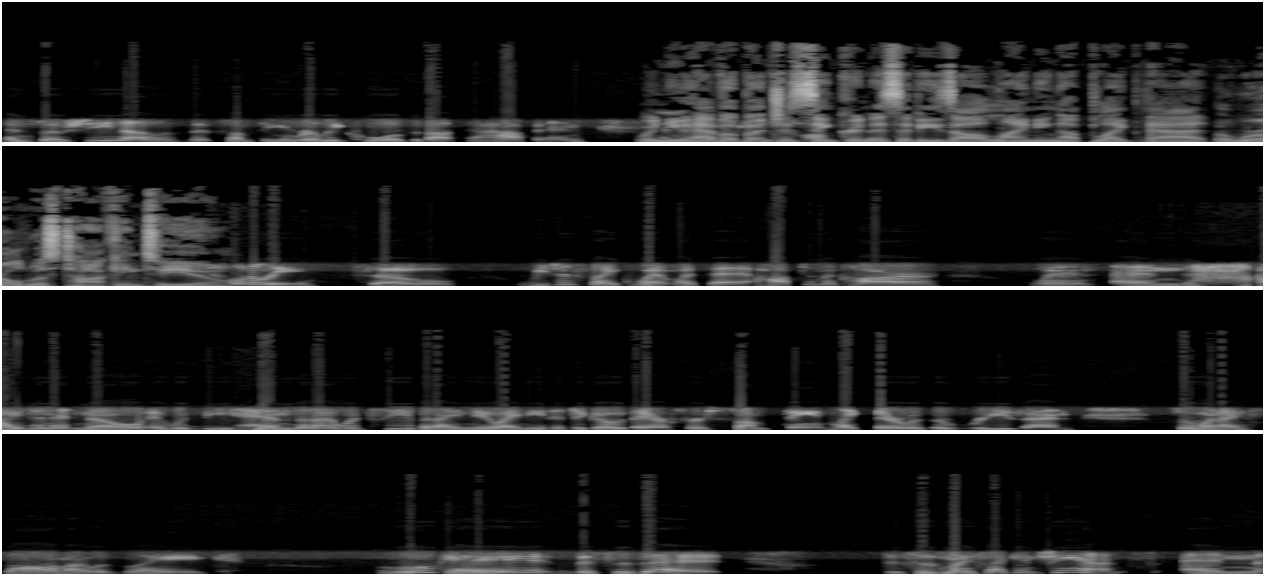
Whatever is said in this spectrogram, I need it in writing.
And so she knows that something really cool is about to happen. When And you so have a bunch of just hopped in the- synchronicities all lining up like that. The world was talking to you. Totally. So we just like went with it. Hopped in the car, went, and I didn't know it would be him that I would see, but I knew I needed to go there for something. Like there was a reason. So when I saw him, I was like, okay, this is it. This is my second chance. and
